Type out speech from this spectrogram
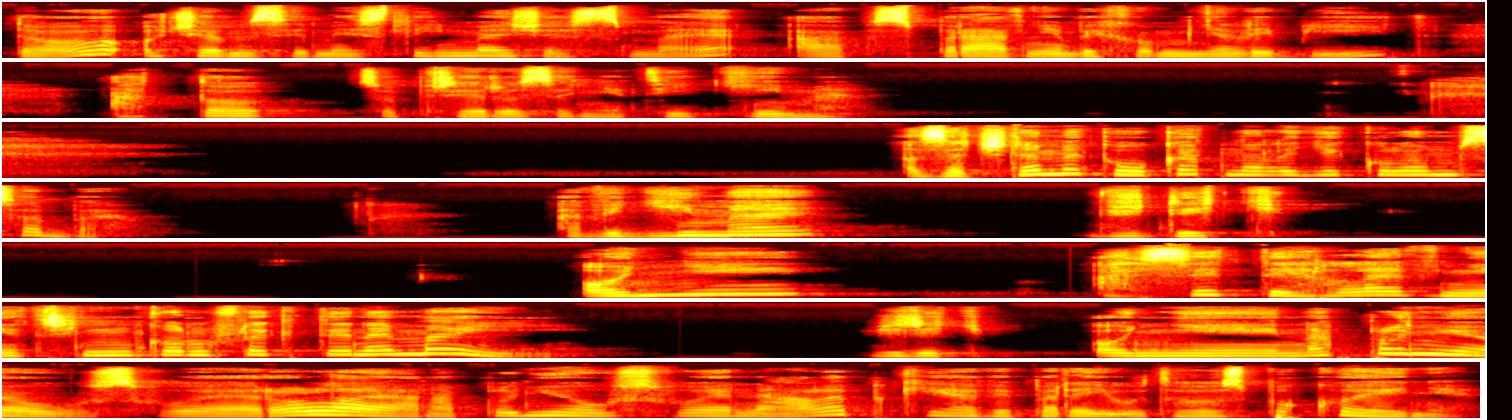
to, o čem si myslíme, že jsme a správně bychom měli být, a to, co přirozeně cítíme. A začneme koukat na lidi kolem sebe. A vidíme, vždyť oni asi tyhle vnitřní konflikty nemají. Vždyť oni naplňují svoje role a naplňují svoje nálepky a vypadají u toho spokojeně.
